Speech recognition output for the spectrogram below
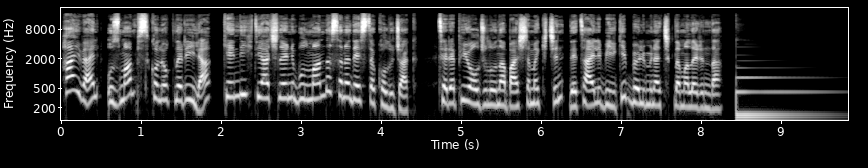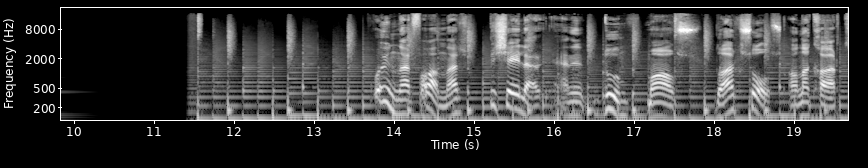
Hayvel, uzman psikologlarıyla kendi ihtiyaçlarını bulmanda sana destek olacak. Terapi yolculuğuna başlamak için detaylı bilgi bölümün açıklamalarında. Oyunlar falanlar bir şeyler yani Doom, Mouse, Dark Souls, Anakart,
